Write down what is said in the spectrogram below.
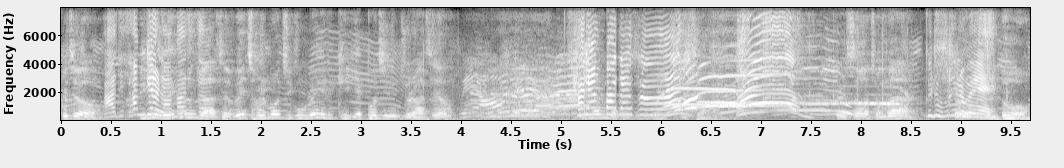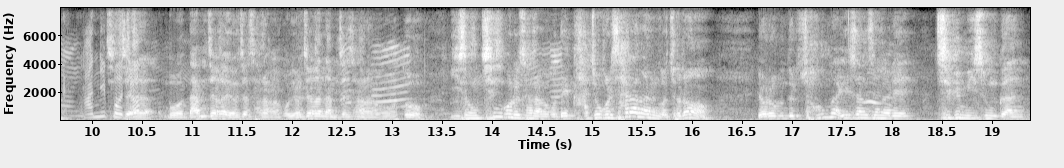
그죠? 아직 삼 이게 개월 왜 그런 줄 남았어. 아세요? 왜 젊어지고 왜 이렇게 예뻐지는 줄 아세요? 사랑받아서 아! 그래서 정말 근데 우리는 왜? 여러분들도 안? 진짜 뭐 남자가 여자 사랑하고 여자가 남자 사랑하고 또 이성 친구를 사랑하고 내 가족을 사랑하는 것처럼 여러분들도 정말 일상생활에 지금 이 순간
